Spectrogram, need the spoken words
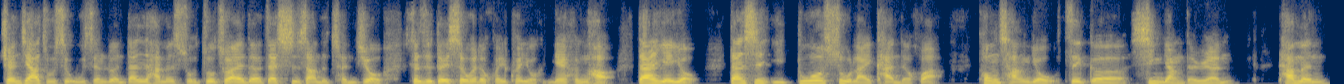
全家族是无神论，但是他们所做出来的在世上的成就，甚至对社会的回馈有也很好？当然也有，但是以多数来看的话，通常有这个信仰的人，他们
